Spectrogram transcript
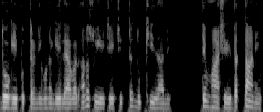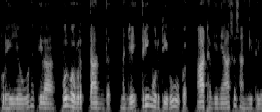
दोघे पुत्र निघून गेल्यावर अनसुयेचे चित्त दुःखी झाले. तेव्हा श्री दत्ताने पुढे येऊन तिला पूर्ववृत्तांत म्हणजे त्रिमूर्ती रूप आठ विन्यास सांगितले.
